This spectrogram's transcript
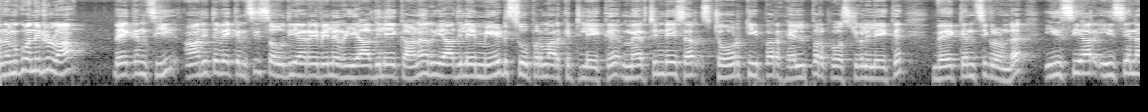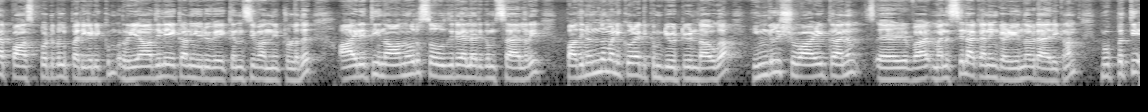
നമുക്ക് വന്നിട്ടുള്ള വേക്കൻസി ആദ്യത്തെ വേക്കൻസി സൗദി അറേബ്യയിലെ റിയാദിലേക്കാണ്. റിയാദിലെ മെയ്ഡ് സൂപ്പർ മാർക്കറ്റിലേക്ക് മെർച്ചൻഡൈസർ സ്റ്റോർ കീപ്പർ ഹെൽപ്പർ പോസ്റ്റുകളിലേക്ക് വേക്കൻസികളുണ്ട് E C R E C N R പാസ്പോർട്ടുകൾ പരിഗണിക്കും റിയാദിലേക്കാണ് ഈ ഒരു വേക്കൻസി വന്നിട്ടുള്ളത്. ആയിരത്തി നാനൂറ് സൗദി റിയാലായിരിക്കും സാലറി പതിനൊന്ന് മണിക്കൂറായിരിക്കും ഡ്യൂട്ടി ഉണ്ടാവുക. ഇംഗ്ലീഷ് വായിക്കാനും മനസ്സിലാക്കാനും കഴിയുന്നവരായിരിക്കണം. മുപ്പത്തി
